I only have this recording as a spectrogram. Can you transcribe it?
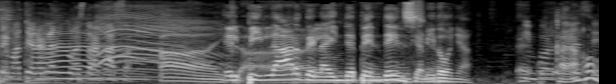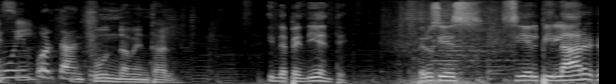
De mantenerla en nuestra casa. Ay, El claro, pilar de la independencia, mi doña. Eh, Importante, carajo, sí. Muy importante. Fundamental. Independiente. Pero si es, si el pilar,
